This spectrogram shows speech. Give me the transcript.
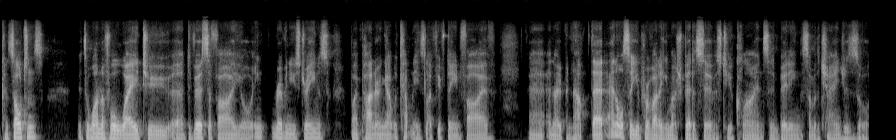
consultants, it's a wonderful way to uh, diversify your in- revenue streams by partnering up with companies like 15Five uh, and open up that. And also, you're providing a much better service to your clients and embedding some of the changes or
